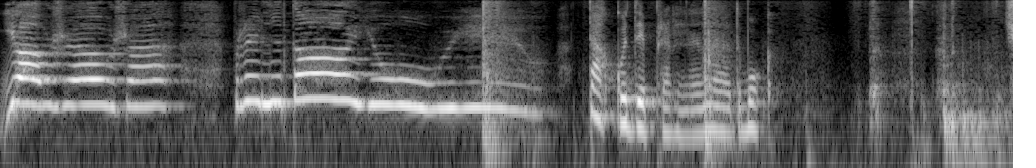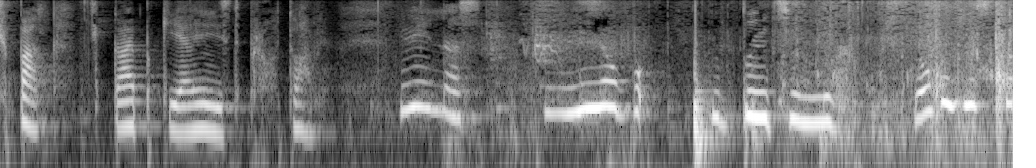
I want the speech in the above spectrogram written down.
Я вже вже прилітаю. Так, куди прям не на бок. Чпак, чекай, поки я їсти приготовлю. Він нас люб... любительних всього їсти.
